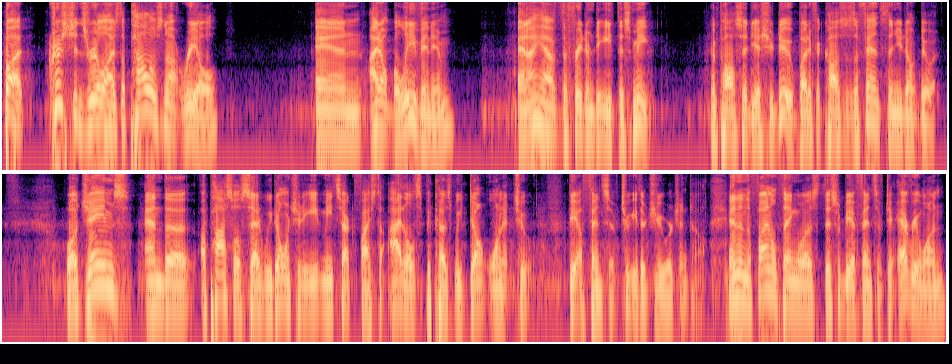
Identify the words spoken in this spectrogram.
but Christians realized Apollo's not real, and I don't believe in him, and I have the freedom to eat this meat. And Paul said, Yes, you do. But if it causes offense, then you don't do it. Well, James and the apostles said, We don't want you to eat meat sacrificed to idols because we don't want it to be offensive to either Jew or Gentile. And then the final thing was this would be offensive to everyone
